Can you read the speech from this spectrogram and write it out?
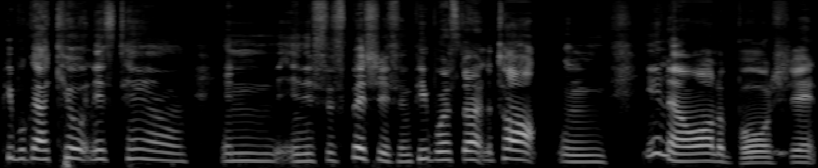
people got killed in this town and, and it's suspicious and people are starting to talk and you know, all the bullshit.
